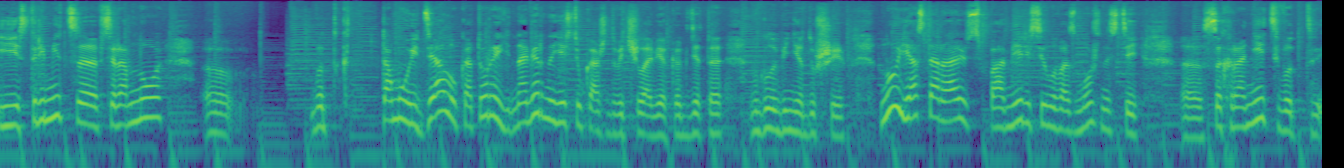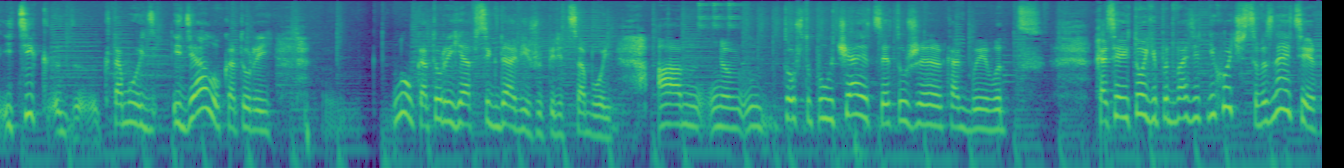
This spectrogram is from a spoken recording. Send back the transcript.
и стремиться все равно э, вот к тому идеалу, который, наверное, есть у каждого человека где-то в глубине души. Ну, я стараюсь по мере силы возможностей э, сохранить, вот идти к, к тому идеалу, который ну, который я всегда вижу перед собой. А то, что получается, это уже как бы вот... Хотя итоги подводить не хочется. Вы знаете,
